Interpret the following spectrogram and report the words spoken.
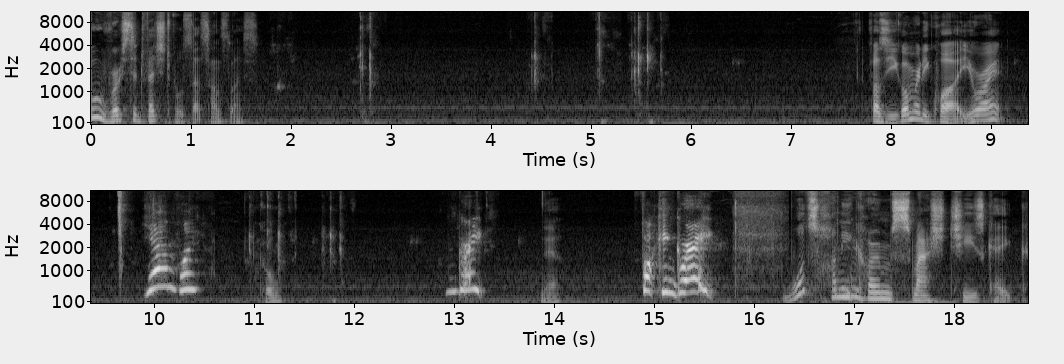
Ooh, roasted vegetables. That sounds nice. Fuzzy, you gone really quiet. You alright? Yeah, I'm fine. Cool. I'm great. Yeah. Fucking great. What's honeycomb smashed cheesecake?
